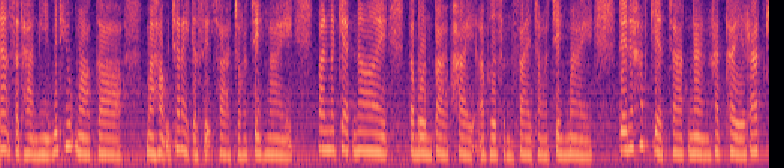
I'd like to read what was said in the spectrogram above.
ณสถานีวิทยุมากามหาวิทยาลัยเกษตรศาสตร์จังหวัดเชียงใหม่บ้านมะแกดน้อยตำบลป่าไผ่อำเภอสันทรายจังหวัดเชียงใหม่ โดยได้รับเกียรติจากนางหัตไทยรัฐเค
